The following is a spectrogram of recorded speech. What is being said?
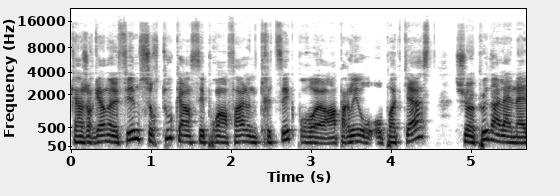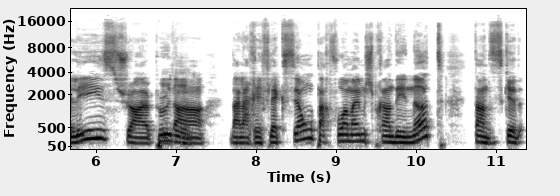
quand je regarde un film surtout quand c'est pour en faire une critique pour euh, en parler au, podcast je suis un peu dans l'analyse je suis un peu mm-hmm. dans dans la réflexion. Parfois même je prends des notes. Tandis que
